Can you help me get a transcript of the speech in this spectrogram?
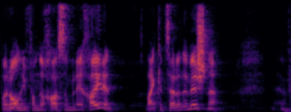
but only from the chasim b'nei like it said in the Mishnah. But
